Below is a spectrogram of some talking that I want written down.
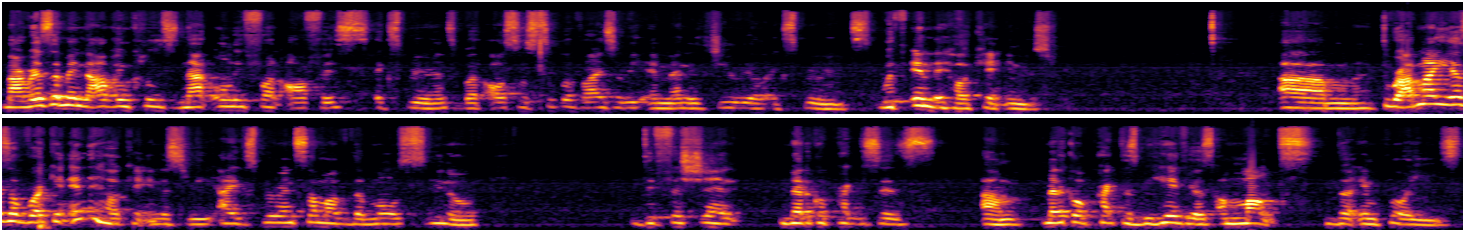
my resume now includes not only front office experience, but also supervisory and managerial experience within the healthcare industry um, throughout my years of working in the healthcare industry, I experienced some of the most, you know, deficient medical practices, um, medical practice behaviors amongst the employees.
